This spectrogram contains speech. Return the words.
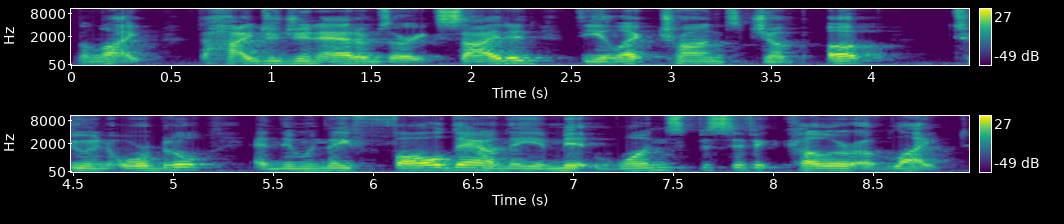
the light. The hydrogen atoms are excited, the electrons jump up to an orbital, and then when they fall down, they emit one specific color of light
